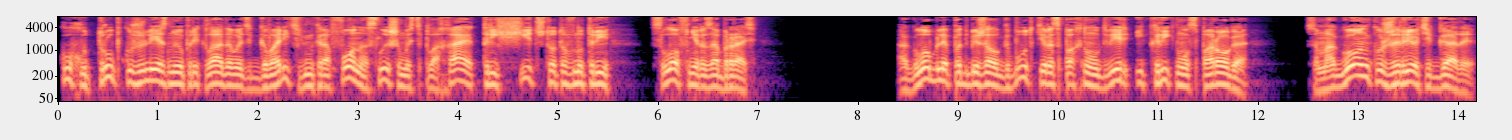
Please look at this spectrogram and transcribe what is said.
к уху трубку железную прикладывать, говорить в микрофон, а слышимость плохая, трещит что-то внутри, слов не разобрать. А Глобля подбежал к будке, распахнул дверь и крикнул с порога. «Самогонку жрете, гады!»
